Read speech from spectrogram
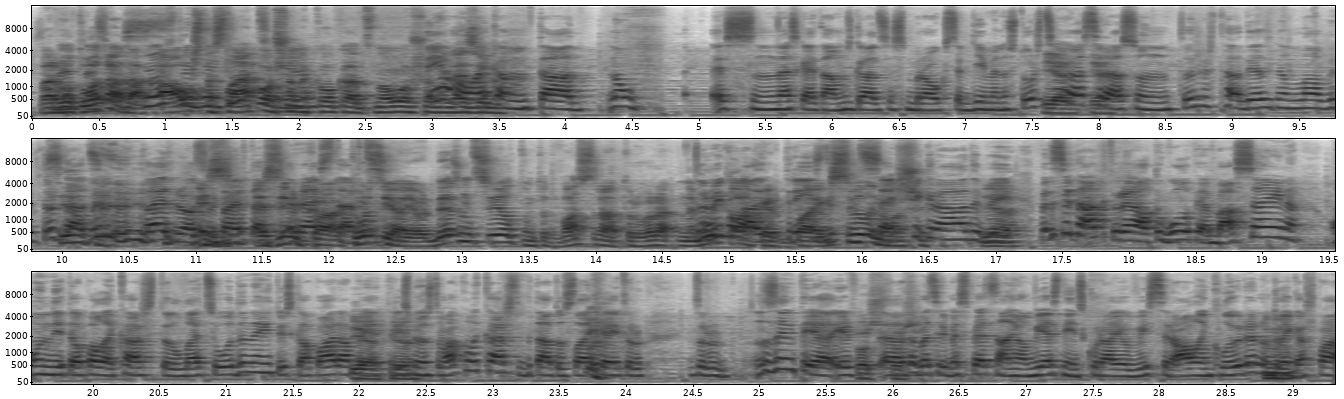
Varbūt otrādi augsta slēpošana, kaut kādas novošana. Jā, liekas, tā. Nu, Es neskaitāmus gadus esmu braucis ar ģimeni uz Turciju Jā, jā. vasarās, un tur ir tā diezgan labi. Tur Silts. tāds - aizbrauc, un Es, tā ir es tāds restarts. Turcijā jau ir diezgan silti, un tad vasarā tur varētu Tur nebūt bija tā, ka ir baigi 36 svilinoši. grādi. Bija. Jā. Bet tas ir tā, ka tur reāli tu guli pie baseina Un, ja tev paliek karsts, tad lec ūdenī, tu kā pārāk pie 3 jā. minūtes vakali karsts, bet tā tu laikai tur. Tur, nu, zini, tie ir. Forši, ā, forši. Tāpēc arī mēs spēcinājumu viesnīcu, kurā jau viss ir all included, un tu vienkārši pā-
